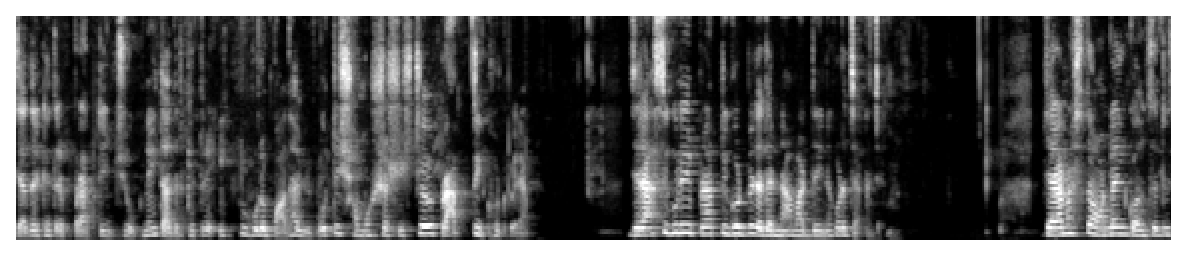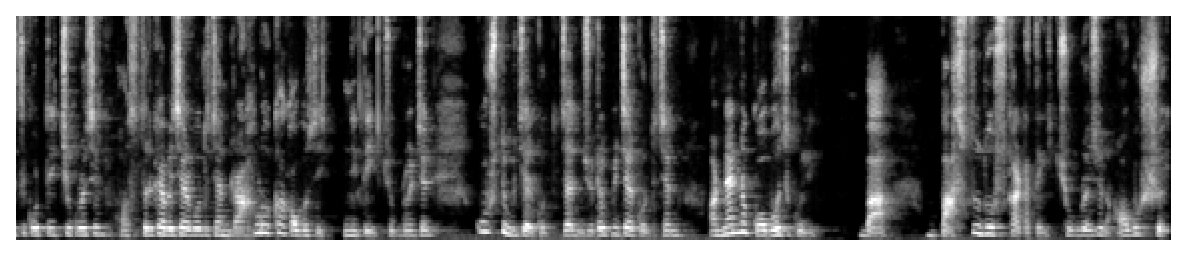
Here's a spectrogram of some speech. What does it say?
যাদের ক্ষেত্রে প্রাপ্তির যোগ নেই, তাদের ক্ষেত্রে একটু হলো বাধা বিপত্তির সমস্যা সৃষ্টি হবে, প্রাপ্তি ঘটবে না। যে রাশিগুলির প্রাপ্তি ঘটবে, তাদের নাম আর দেরি না করে জানা যাবে। যারা আমার সাথে অনলাইন কনসালটেন্সি করতে ইচ্ছুক রয়েছেন, হস্তরেখা বিচার করতে চান রাহুরক্ষা কবচ নিতে ইচ্ছুক রয়েছেন, কুষ্ঠ বিচার করতে চান, জটক বিচার করতে চান, অন্যান্য কবচগুলি বা বাস্তুদোষ কাটাতে ইচ্ছুক রয়েছেন, অবশ্যই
